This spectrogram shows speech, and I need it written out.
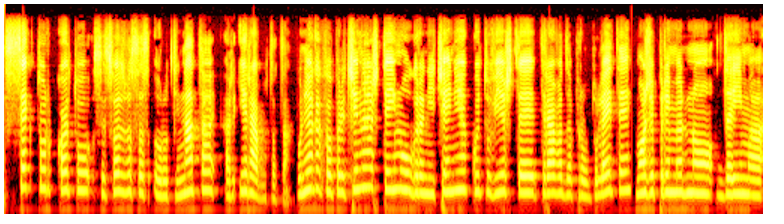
сектор, който се свързва с рутината и работата. По някаква причина ще има ограничения, които вие ще трябва да преодолеете. Може примерно да има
